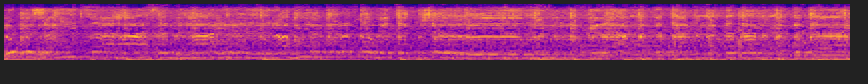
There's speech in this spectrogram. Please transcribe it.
लोकशाहीचा हा सण हाय राहूया कर्तव्य दक्ष. म्हणून करा मतदान मतदान मतदान.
